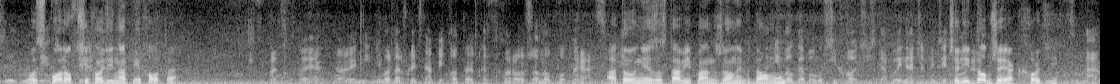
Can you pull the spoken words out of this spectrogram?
Przy- bo no, sporo przychodzi na piechotę. No jak, ale nie, nie można przychodzić na piechotę, na przykład z chorą żoną po operacji. A to nie zostawi pan żony w Nie domu? mogę, bo musi chodzić, tak, bo inaczej będzie Czyli chora. dobrze jak chodzi. Słucham?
